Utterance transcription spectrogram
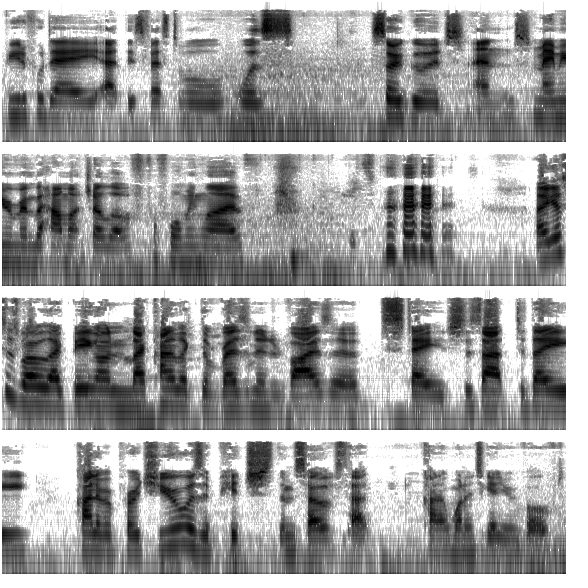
beautiful day at this festival was so good and made me remember how much I love performing live. I guess as well, like being on like kind of like the resident advisor stage. Does that did they kind of approach you, or was it Pitch themselves that kind of wanted to get you involved?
